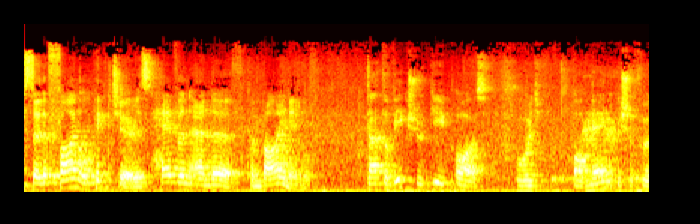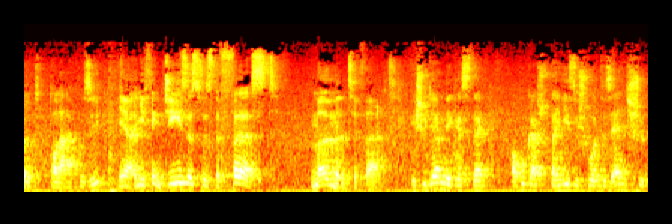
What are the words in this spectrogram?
so the final picture is heaven and earth combining. Tehát a végső kép az, hogy a menny és a föld találkozik, Yeah, and you think Jesus was the first moment of that. és ugye emlékeztek, a bukás után Jézus volt az első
